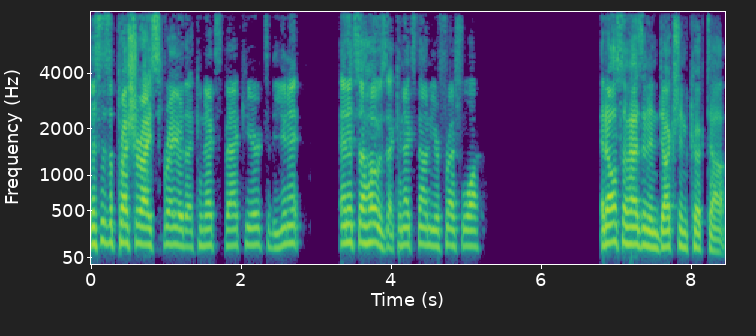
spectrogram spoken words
This is a pressurized sprayer that connects back here to the unit, and it's a hose that connects down to your fresh water. It also has an induction cooktop.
